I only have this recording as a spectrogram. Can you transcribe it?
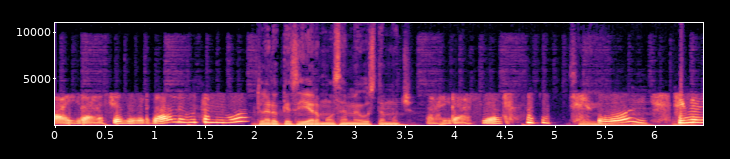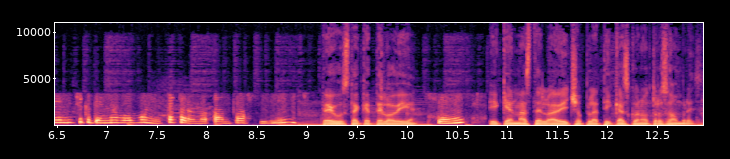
Ay, gracias, ¿de verdad le gusta mi voz? Claro que sí, hermosa, me gusta mucho. Ay, gracias. Uy, sí me habían dicho que tenía una voz bonita, pero no tanto así. ¿Te gusta que te lo diga? Sí. ¿Y quién más te lo ha dicho? ¿Platicas con otros hombres?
